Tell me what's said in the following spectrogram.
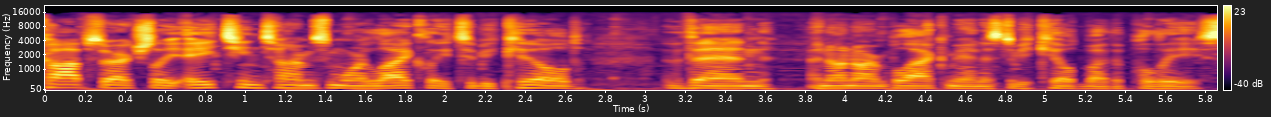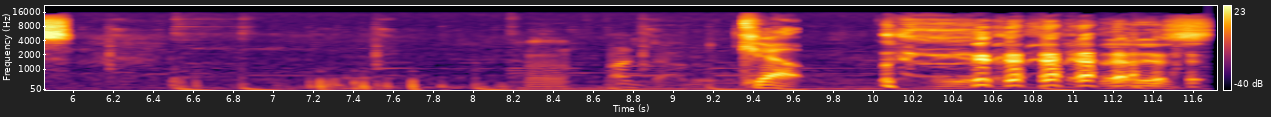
cops are actually 18 times more likely to be killed than an unarmed black man is to be killed by the police. I doubt it. Cap. That is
